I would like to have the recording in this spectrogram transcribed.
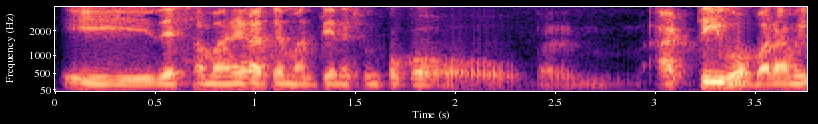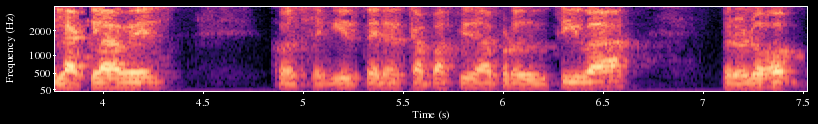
y de esa manera te mantienes un poco eh, activo. Para mí la clave es conseguir tener capacidad productiva, pero luego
